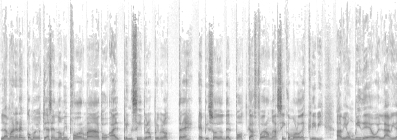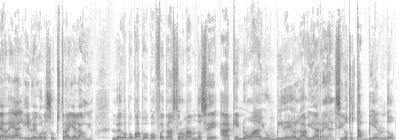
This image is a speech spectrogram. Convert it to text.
La manera en como yo estoy haciendo mi formato, al principio, los primeros tres episodios del podcast fueron así como lo describí. Había un video en la vida real y luego lo sustraía el audio. Luego poco a poco fue transformándose a que no hay un video en la vida real. Si no tú estás viendo,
